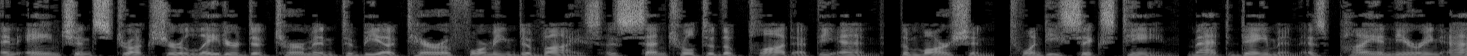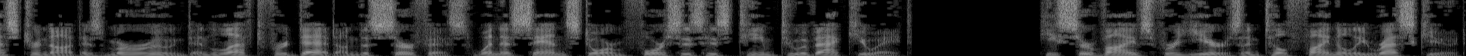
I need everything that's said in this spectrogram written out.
An ancient structure later determined to be a terraforming device is central to the plot at the end. The Martian 2016 Matt Damon as pioneering astronaut is marooned and left for dead on the surface when a sandstorm forces his team to evacuate. He survives for years until finally rescued.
